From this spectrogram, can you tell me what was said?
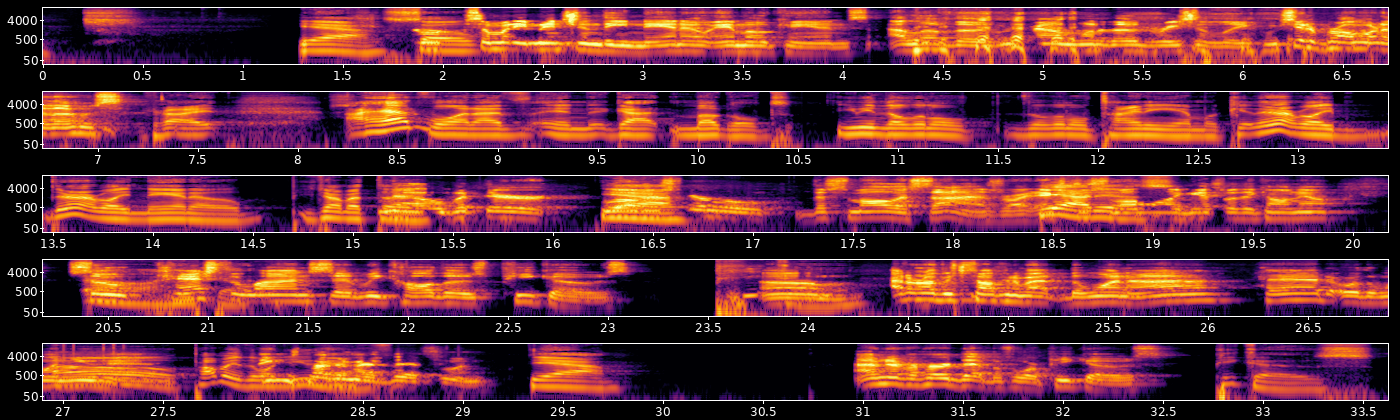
yeah, so So somebody mentioned the nano ammo cans. I love those. we found one of those recently. We should have brought one of those. right. I had one. I've and it got muggled. You mean the little the little tiny ammo? Can. They're not really they're not really nano. You talking about the no, but they're well, Yeah. they're still the smallest size, right? Yeah, Extra it small, is. I guess what they call now. So Oh, Cash the. Line said we call those picos. Pico? Um, I don't know if he's talking about the one I had or the one you had. oh, probably the one he's you talking have. about this one. Yeah, I've never heard that before. Picos. Picos.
